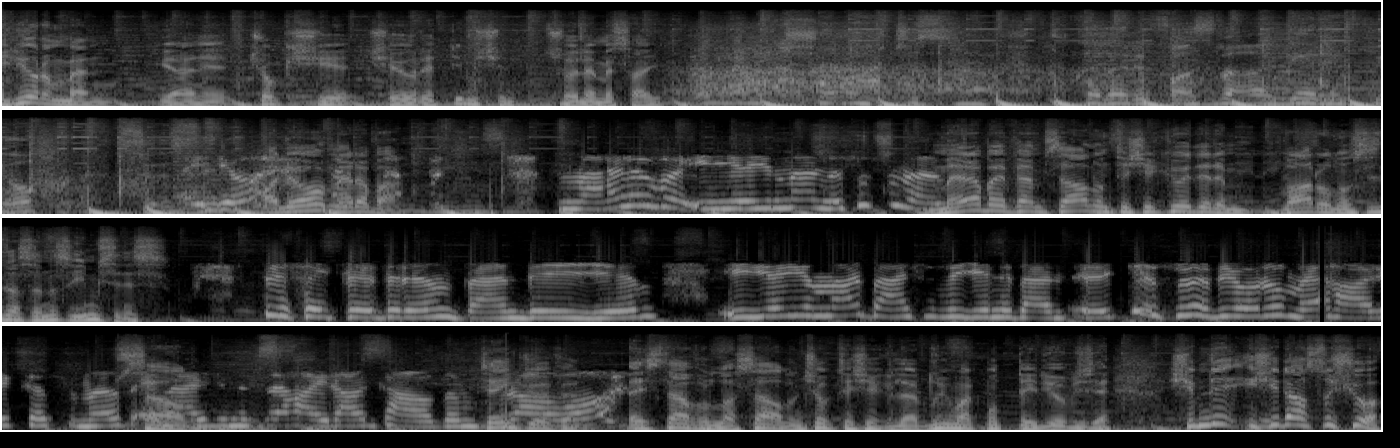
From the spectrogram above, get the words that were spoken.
Biliyorum ben yani çok kişiye şey öğrettiğim için söyleme sahip. Bu kadarı fazla gerek yok. Alo. Alo merhaba. Merhaba, iyi yayınlar. Nasılsınız? Merhaba efendim sağ olun teşekkür ederim. Var olun siz nasılsınız iyi misiniz? Teşekkür ederim. Ben de iyiyim. İyi yayınlar. Ben sizi yeniden e, keşfediyorum ve harikasınız. Sağ olun. Enerjinize hayran kaldım. Thank you Bravo. efendim. Estağfurullah sağ olun çok teşekkürler. Duymak mutlu ediyor bize. Şimdi işin aslı şu.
